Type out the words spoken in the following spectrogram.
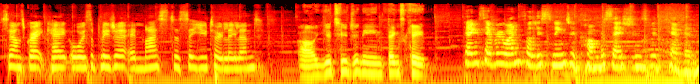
Sounds great, Kate. Always a pleasure, and nice to see you too, Leland. Oh, you too, Janine. Thanks, Kate. Thanks, everyone, for listening to Conversations with Kevin.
